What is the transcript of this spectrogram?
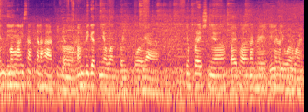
Hindi. Mga isa't kalahati Oh, gano'n. ang bigat niya 1.4. yeah. Yung price niya 181. 581.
